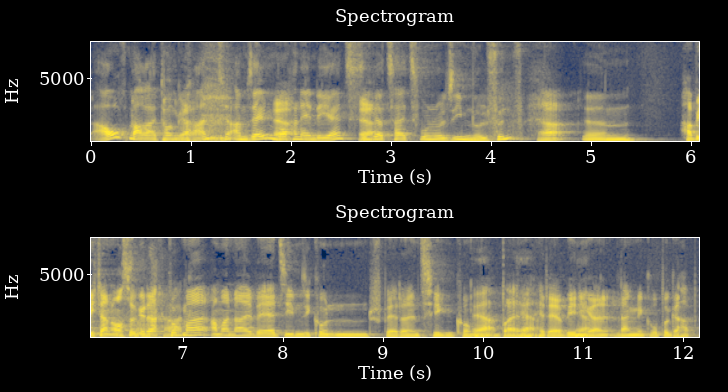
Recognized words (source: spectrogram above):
auch Marathon gerannt, am selben Ja. Wochenende jetzt, Ja. Siegerzeit 20705. ja. Ähm, Habe ich dann auch so gedacht, stark. guck mal, Amanal wäre jetzt sieben Sekunden später ins Ziel gekommen. Ja, Wobei ja, hätte er weniger ja. lang eine Gruppe gehabt.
